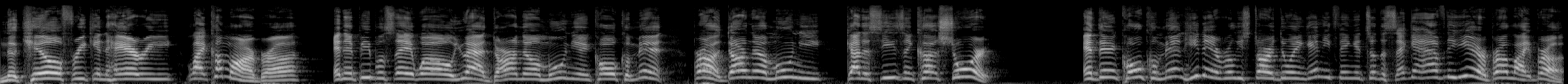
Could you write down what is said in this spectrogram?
N'Keal freaking Harry. Like, come on, bruh. And then people say, well, you had Darnell Mooney and Cole Kmet. Bruh, Darnell Mooney got a season cut short. And then Cole Kmet, he didn't really start doing anything until the second half of the year, bro. Like, bro,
